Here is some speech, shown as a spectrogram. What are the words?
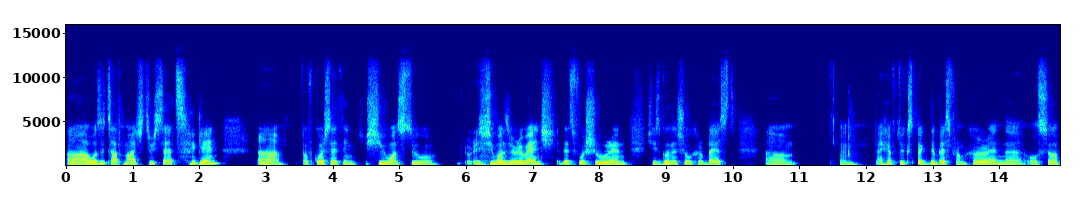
Uh, was a tough match, three sets again. Uh, of course, I think she wants to, she wants a revenge. That's for sure, and she's gonna show her best. Um, and I have to expect the best from her and uh, also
